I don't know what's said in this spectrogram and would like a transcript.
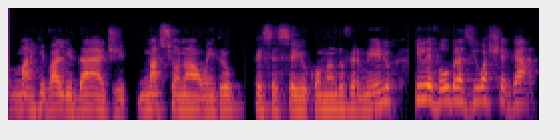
uma rivalidade nacional entre o PCC e o Comando Vermelho, que levou o Brasil a chegar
